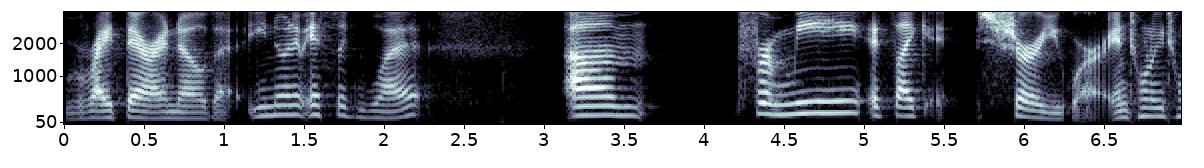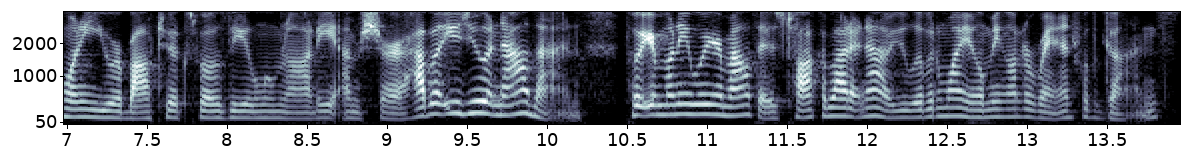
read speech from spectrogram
right there, I know that, you know what I mean? It's like, what? Um, for me, it's like, sure, you were. In 2020, you were about to expose the Illuminati, I'm sure. How about you do it now then? Put your money where your mouth is. Talk about it now. You live in Wyoming on a ranch with guns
